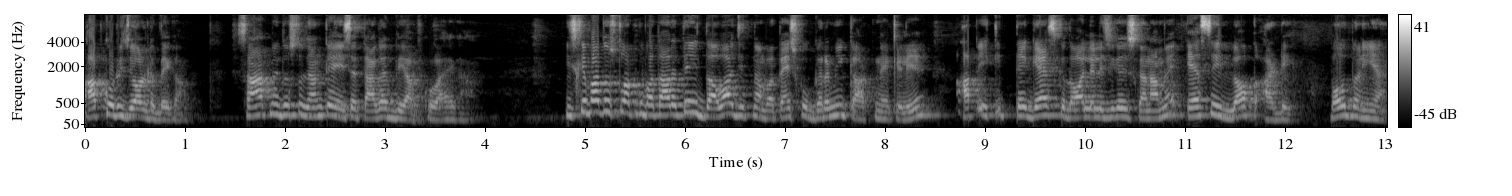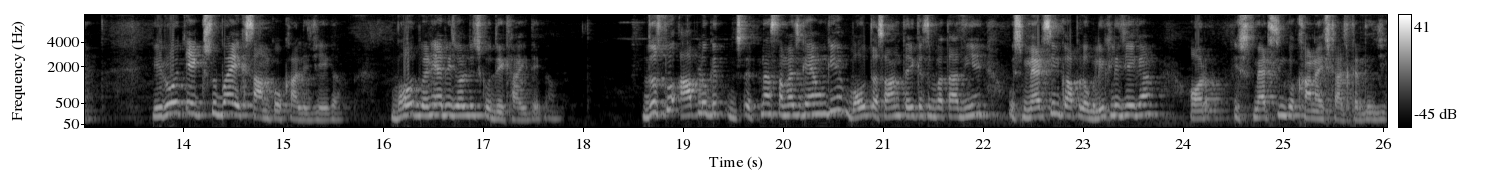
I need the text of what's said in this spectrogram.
आपको रिज़ल्ट देगा। साथ में दोस्तों जानते हैं इसे ताकत भी आपको आएगा। इसके बाद दोस्तों आपको बता देते हैं, दवा जितना बताएँ, इसको गर्मी काटने के लिए आप एक गैस का दवा ले लीजिएगा, जिसका नाम है एसी लॉक आरडी बहुत बढ़िया। है ये रोज एक सुबह एक शाम को खा लीजिएगा। बहुत बढ़िया रिज़ल्ट इसको दिखाई देगा। दोस्तों, आप लोग इतना समझ गए होंगे, बहुत आसान तरीके से बता दिए। उस मेडिसिन को आप लोग लिख लीजिएगा और इस मेडिसिन को खाना स्टार्ट कर दीजिए।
